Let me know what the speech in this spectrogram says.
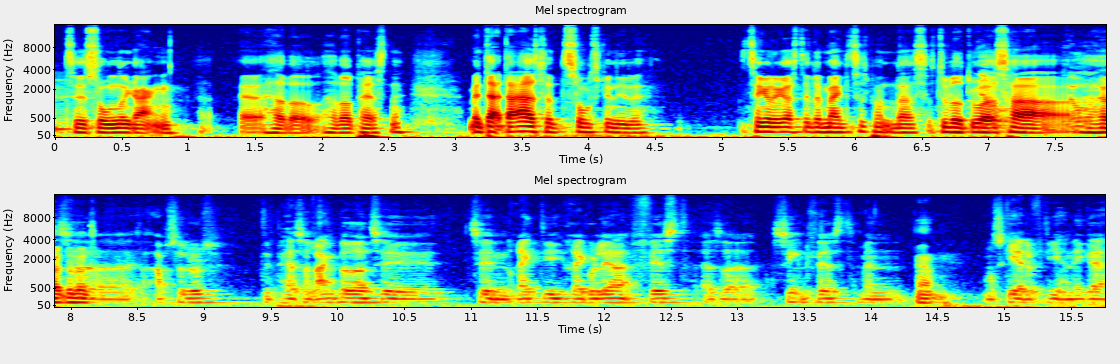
Mm. til solnedgangen. Øh, havde, været, havde været passende. Men der, der er altså lidt solskin i det. Tænker du ikke også, det er lidt mærkeligt tidspunkt, Lars? Du ved, du Jo, også har, jo, har hørt det altså, lidt. Absolut. Det passer langt bedre til, til en rigtig regulær fest, altså sen fest, men Ja. måske er det, fordi han ikke er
